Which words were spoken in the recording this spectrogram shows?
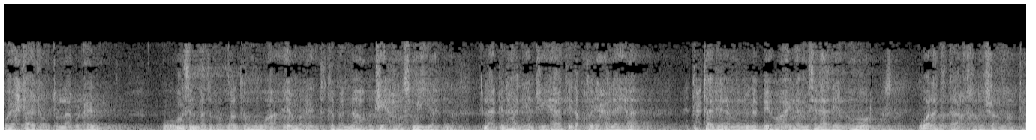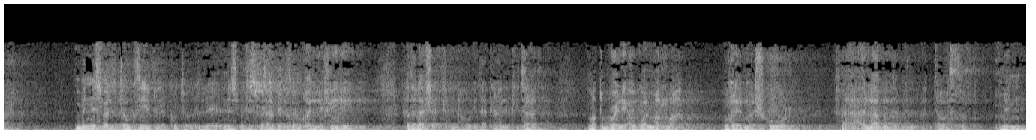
ويحتاجه طلاب العلم ومثل ما تفضلتم هو ينبغي أن تتبناه جهة رسمية لكن هذه الجهات إذا اقترح عليها تحتاج إلى من ينبهها إلى مثل هذه الأمور ولا تتأخر إن شاء الله تعالى. بالنسبة للتوثيق لكتب لنسبة الكتاب إلى مؤلفه هذا لا شك أنه إذا كان الكتاب مطبوع لأول مرة وغير مشهور فلا بد من التوثق من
